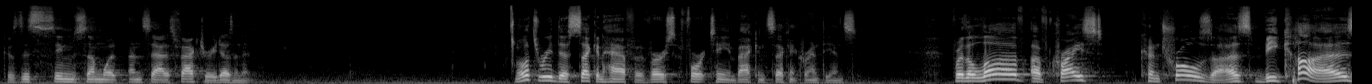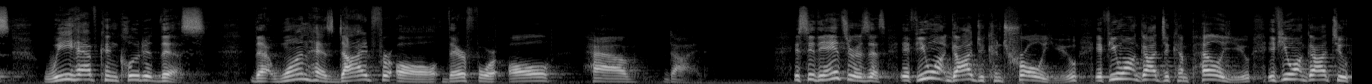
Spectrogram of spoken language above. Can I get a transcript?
Because this seems somewhat unsatisfactory, doesn't it? Well, let's read the second half of verse 14 back in 2 Corinthians. For the love of Christ controls us because we have concluded this that one has died for all, therefore all have died. You see, the answer is this. If you want God to control you, if you want God to compel you, if you want God to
